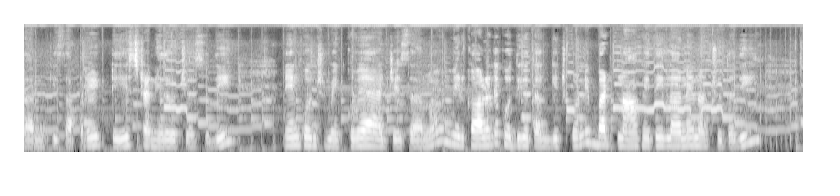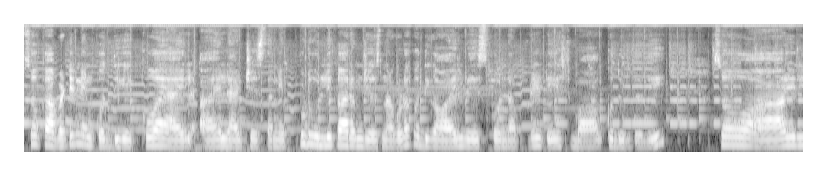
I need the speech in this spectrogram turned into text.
దానికి సపరేట్ టేస్ట్ అనేది వచ్చేస్తుంది. నేను కొంచెం ఎక్కువే యాడ్ చేశాను. మీరు కావాలంటే కొద్దిగా తగ్గించుకోండి. బట్ నాకైతే ఇలానే నచ్చుతుంది. సో కాబట్టి నేను కొద్దిగా ఎక్కువ ఆయిల్ ఆయిల్ యాడ్ చేస్తాను. ఎప్పుడు ఉల్లికారం చేసినా కూడా కొద్దిగా ఆయిల్ వేసుకోండి. అప్పుడే టేస్ట్ బాగా కుదురుతుంది. సో ఆయిల్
